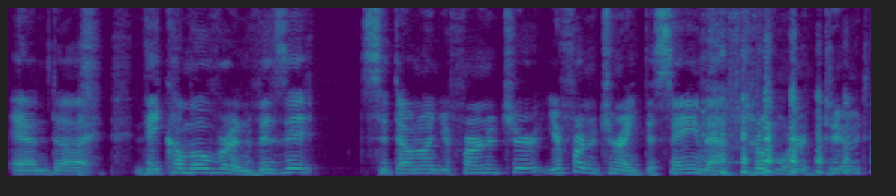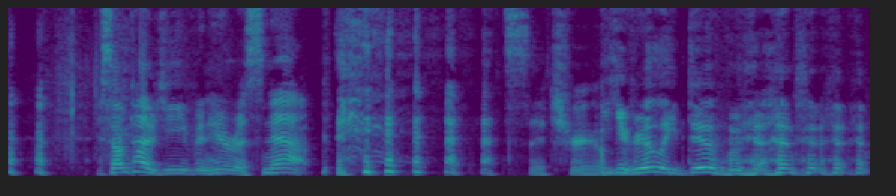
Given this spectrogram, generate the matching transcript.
and uh, they come over and visit, sit down on your furniture. Your furniture ain't the same afterward, dude. Sometimes you even hear a snap. That's so true. You really do, man.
